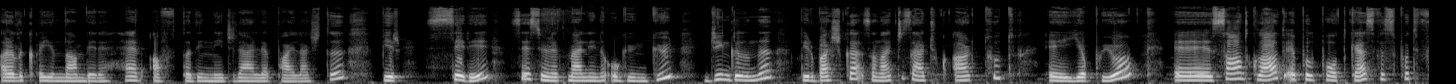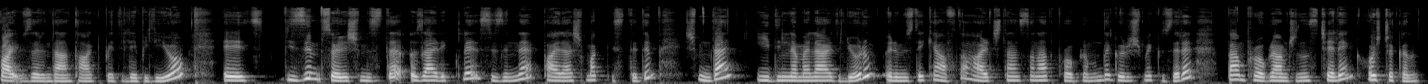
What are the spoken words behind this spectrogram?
Aralık ayından beri her hafta dinleyicilerle paylaştığı bir seri. Ses yönetmenliğini o gün Gül, jingle'ını bir başka sanatçı Selçuk Artut e, yapıyor. E, SoundCloud, Apple Podcast ve Spotify üzerinden takip edilebiliyor. E, bizim söyleşimizi de özellikle sizinle paylaşmak istedim. Şimdiden iyi dinlemeler diliyorum. Önümüzdeki hafta hariçten sanat programında görüşmek üzere. Ben programcınız Çelenk. Hoşçakalın.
